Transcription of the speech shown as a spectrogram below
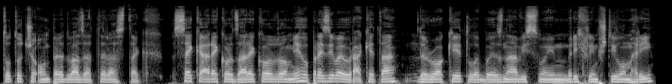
toto, čo on predvádza teraz, tak seká rekord za rekordom. Jeho prezývajú Raketa, The Rocket, lebo je známy svojim rýchlým štýlom hry.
